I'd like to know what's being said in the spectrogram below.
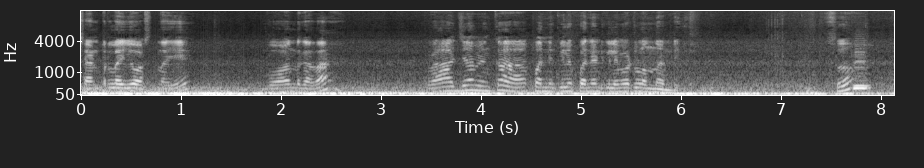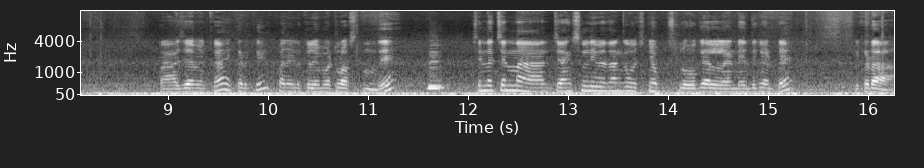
సెంటర్లు అవి వస్తున్నాయి. బాగుంది కదా? రాజ్యం ఇంకా పన్నెండు కిలో పన్నెండు కిలోమీటర్లు ఉందండి. సో రాజామిక ఇక్కడికి పన్నెండు కిలోమీటర్లు వస్తుంది. చిన్న చిన్న జంక్షన్లు ఈ విధంగా వచ్చినప్పుడు స్లోగా వెళ్ళాలండి. ఎందుకంటే ఇక్కడ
